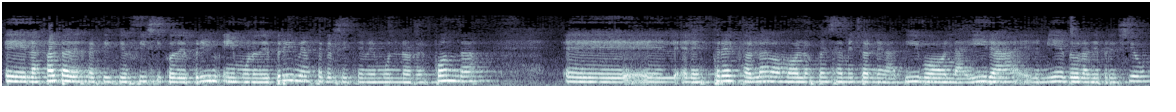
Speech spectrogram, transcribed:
Eh, la falta de ejercicio físico deprime, inmunodeprime, hace que el sistema inmune no responda. Eh, el, estrés que hablábamos, los pensamientos negativos, la ira, el miedo, la depresión,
